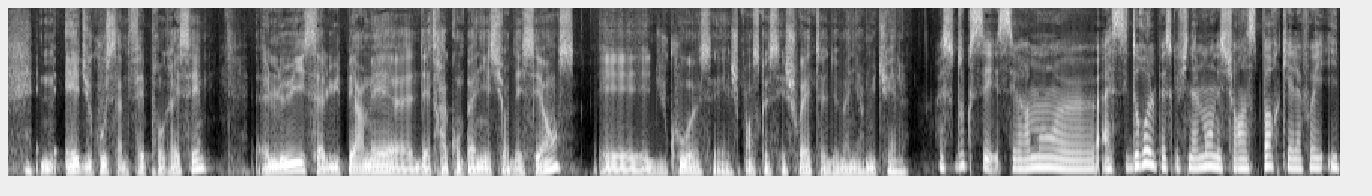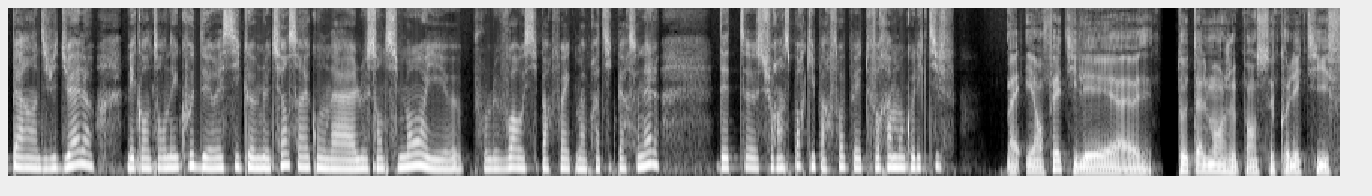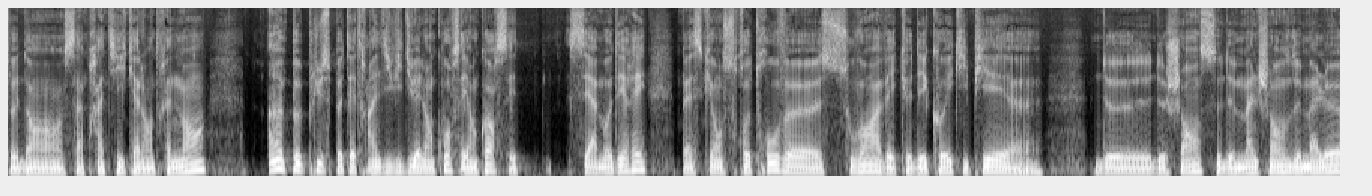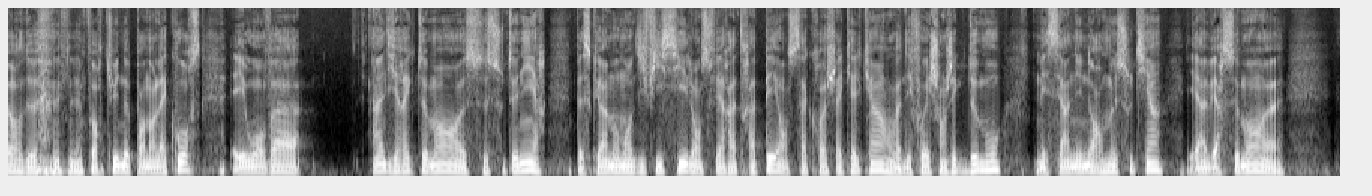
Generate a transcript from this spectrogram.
Et du coup, ça me fait progresser. Lui, ça lui permet euh, d'être accompagné sur des séances. Et du coup, euh, je pense que c'est chouette de manière mutuelle. surtout que c'est vraiment euh, assez drôle parce que finalement on est sur un sport qui est à la fois hyper individuel, mais quand on écoute des récits comme le tien, c'est vrai qu'on a le sentiment, et pour le voir aussi parfois avec ma pratique personnelle, d'être sur un sport qui parfois peut être vraiment collectif. Bah, et en fait, il est totalement, je pense, collectif dans sa pratique à l'entraînement, un peu plus peut-être individuel en course, et encore c'est c'est à modérer parce qu'on se retrouve euh, souvent avec des coéquipiers euh, de, de, chance, de malchance, de malheur, d'infortune pendant la course et où on va indirectement euh, se soutenir parce qu'à un moment difficile, on se fait rattraper, on s'accroche à quelqu'un, on va des fois échanger que deux mots, mais c'est un énorme soutien et inversement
